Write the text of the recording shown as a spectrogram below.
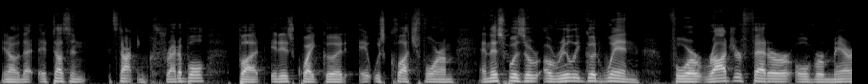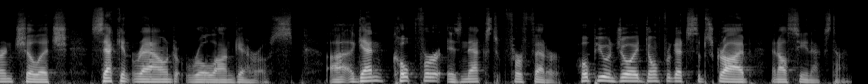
you know that it doesn't it's not incredible, but it is quite good. It was clutch for him. And this was a, a really good win for Roger Federer over Marin Cilic, second round Roland Garros. Uh, again, Koepfer is next for Federer. Hope you enjoyed. Don't forget to subscribe, and I'll see you next time.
